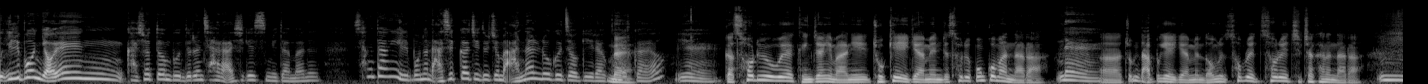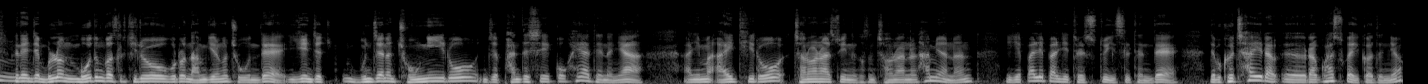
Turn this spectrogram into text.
뭐 일본 여행 가셨던 분들은 잘 아시겠습니다만은 상당히 일본은 아직까지도 좀 아날로그적이라고 네. 할까요? 예. 그러니까 서류에 굉장히 많이 좋게 얘기하면 이제 서류 꼼꼼한 나라. 네. 어, 좀 나쁘게 얘기하면 너무 서류에 서류에 집착하는 나라. 음. 근데 이제 물론 모든 것을 기록으로 남기는 건 좋은데 이게 이제 문제는 종이로 이제 반드시 꼭 해야 되느냐 아니면 IT로 전환할 수 있는 것은 전환을 하면은 이게 빨리빨리 될 수도 있을 텐데 근데 뭐 그 차이라고 할 수가 있거든요.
